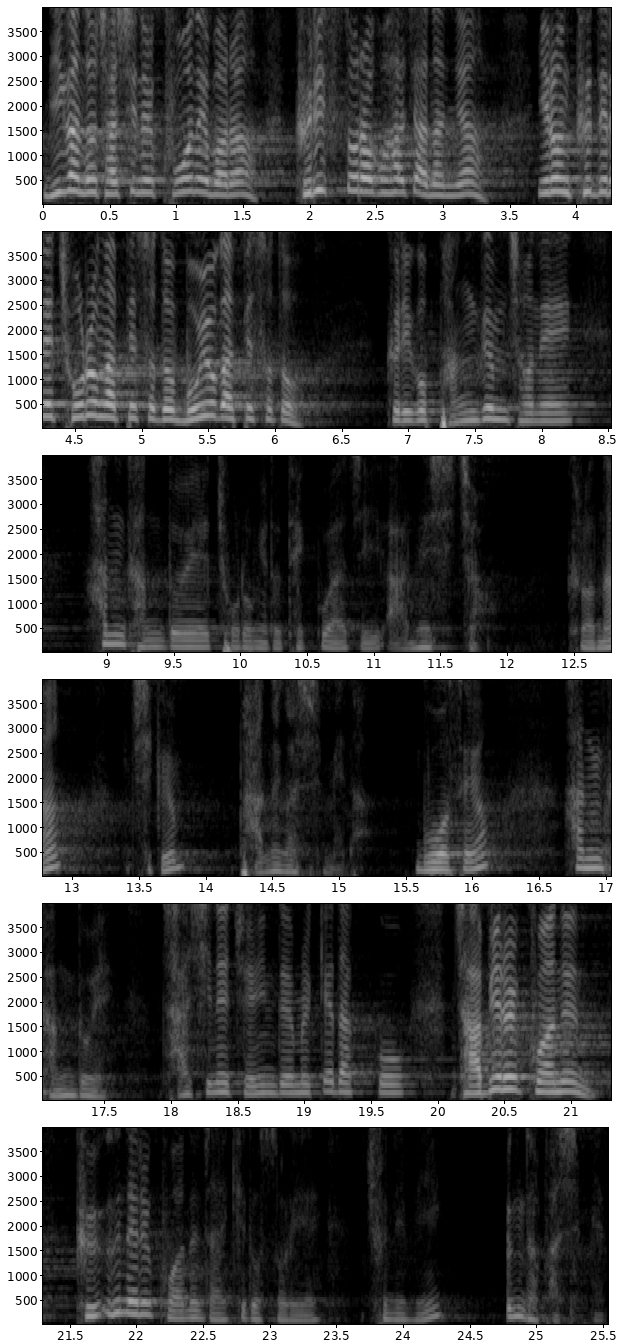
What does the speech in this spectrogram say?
네가 너 자신을 구원해 봐라. 그리스도라고 하지 않았냐? 이런 그들의 조롱 앞에서도 모욕 앞에서도 그리고 방금 전에 한 강도의 조롱에도 대꾸하지 않으시죠. 그러나 지금 반응하십니다. 무엇에요? 한 강도의 자신의 죄인됨을 깨닫고 자비를 구하는 그 은혜를 구하는 자의 기도 소리에 주님이 응답하십니다.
